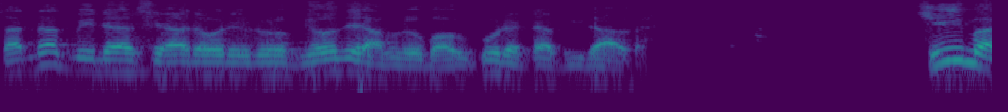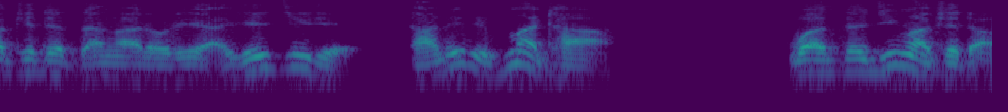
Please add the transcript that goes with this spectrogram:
ဇတပိဒဆရာတော်တွေတို့ပြောကြရမလို့ပါဘူးကိုယ်တတ်ပြီးသားပဲကြီးမှဖြစ်တဲ့တန်ဃာတော်တွေကအရေးကြီးတယ်ဒါလေးတွေမှတ်ထားဟိုတကြီးမှဖြစ်တာ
